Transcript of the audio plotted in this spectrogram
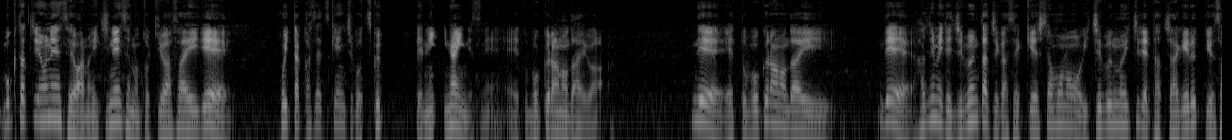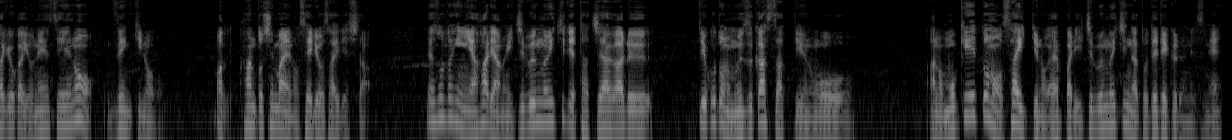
僕たち4年生はあの1年生の時は祭でこういった仮設建築を作っていないんですね、えっと、僕らの代は。で、えっと、僕らの代で初めて自分たちが設計したものを1分の1で立ち上げるっていう作業が4年生の前期の、まあ、半年前の清涼祭でした。でその時にやはりあの1分の1で立ち上がるっていうことの難しさっていうのをあの模型との差異っていうのがやっぱり1分の1だと出てくるんですね。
